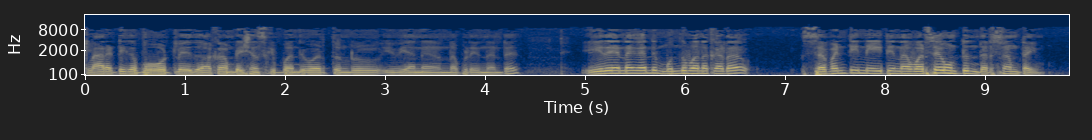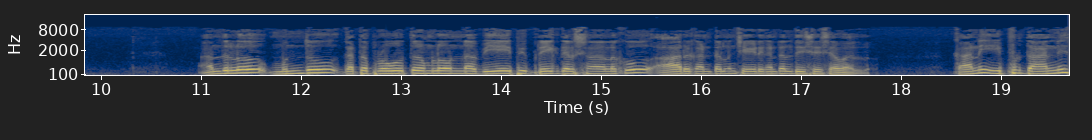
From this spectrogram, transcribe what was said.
క్లారిటీగా పోవట్లేదు అకామిడేషన్స్కి ఇబ్బంది పడుతుండ్రు ఇవి అని అన్నప్పుడు ఏంటంటే ఏదైనా కానీ ముందు మన కాడ సెవెంటీన్ ఎయిటీన్ అవర్సే ఉంటుంది దర్శనం టైం అందులో ముందు గత ప్రభుత్వంలో ఉన్న విఐపి బ్రేక్ దర్శనాలకు ఆరు గంటల నుంచి ఏడు గంటలు తీసేసేవాళ్ళు. కానీ ఇప్పుడు దాన్ని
